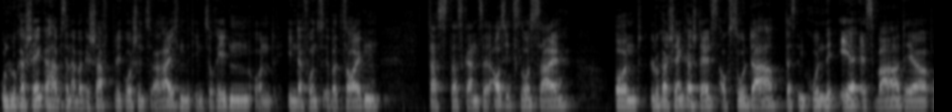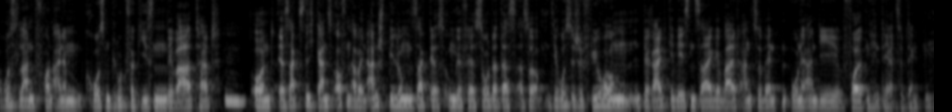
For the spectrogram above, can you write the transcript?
Und Lukaschenka habe es dann aber geschafft, Prigozhin zu erreichen, mit ihm zu reden und ihn davon zu überzeugen, dass das Ganze aussichtslos sei. Und Lukaschenka stellt es auch so dar, dass im Grunde er es war, der Russland von einem großen Blutvergießen bewahrt hat. Mhm. Und er sagt es nicht ganz offen, aber in Anspielungen sagt er es ungefähr so, dass also die russische Führung bereit gewesen sei, Gewalt anzuwenden, ohne an die Folgen hinterher zu denken.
